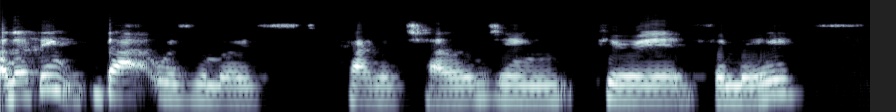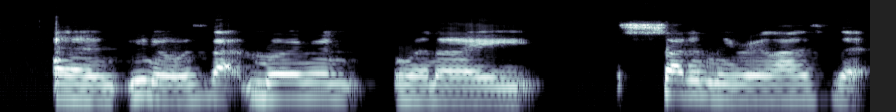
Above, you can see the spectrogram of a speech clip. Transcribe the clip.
And I think that was the most kind of challenging period for me. And, you know, it was that moment when I suddenly realized that,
